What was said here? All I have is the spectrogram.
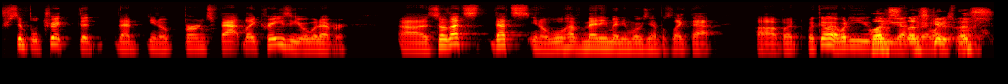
simple trick that that you know burns fat like crazy or whatever. Uh, so that's that's you know we'll have many many more examples like that. Uh, but but go ahead. What do you? Let's do you let's get. Let's.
